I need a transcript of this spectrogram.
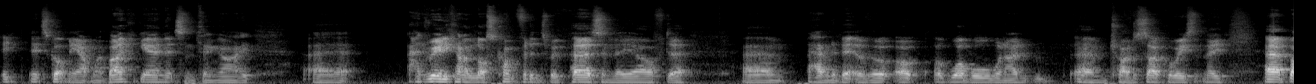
it it's got me out my bike again. It's something I uh, had really kind of lost confidence with personally after um, having a bit of a, a, a wobble when I um, tried to cycle recently. Uh, but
